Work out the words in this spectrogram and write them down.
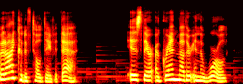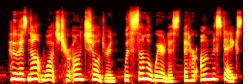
but I could have told David that. Is there a grandmother in the world who has not watched her own children with some awareness that her own mistakes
